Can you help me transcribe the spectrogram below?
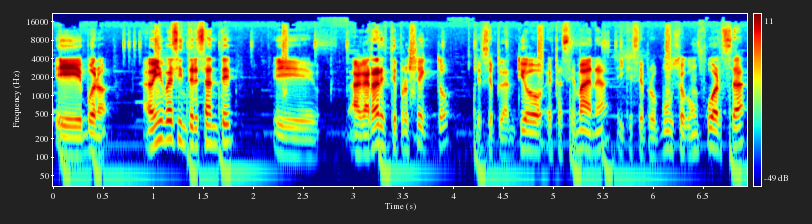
Eh, bueno, a mí me parece interesante eh, agarrar este proyecto que se planteó esta semana y que se propuso con fuerza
